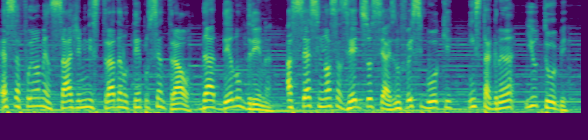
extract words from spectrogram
essa foi uma mensagem ministrada no Templo Central da AD Londrina. Acesse nossas redes sociais no Facebook, Instagram e YouTube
